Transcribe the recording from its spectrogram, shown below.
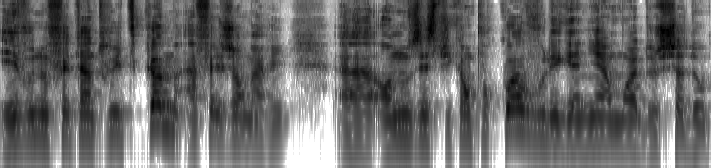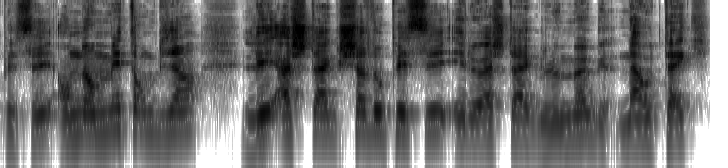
et vous nous faites un tweet comme a fait Jean-Marie en nous expliquant pourquoi vous voulez gagner un mois de Shadow PC, en en mettant bien les hashtags Shadow PC et le hashtag le mug Nowtech.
